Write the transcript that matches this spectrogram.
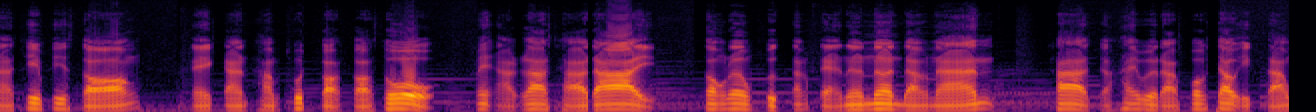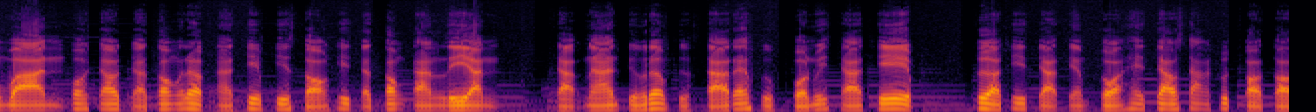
อาชีพที่สองในการทำชุดเกาะต่อสู้ ไม่อาจล่าช้าได้ ต้องเริ่มฝึกตั้งแต่เนิ่นๆดังนั้นถ้าจะให้เวลาพวกเจ้าอีก 3 วัน พวกเจ้าจะต้องเลือกอาชีพที่ 2 ที่จะต้องการเรียน จากนั้นจึงเริ่มศึกษาและฝึกฝนวิชาชีพ เพื่อที่จะเตรียมตัวให้เจ้าสร้างชุดต่อต่อ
